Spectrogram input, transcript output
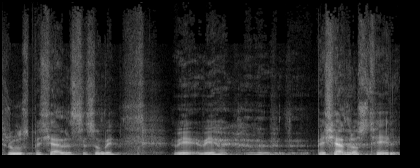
trosbekjennelse som vi, vi, vi bekjenner oss til.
